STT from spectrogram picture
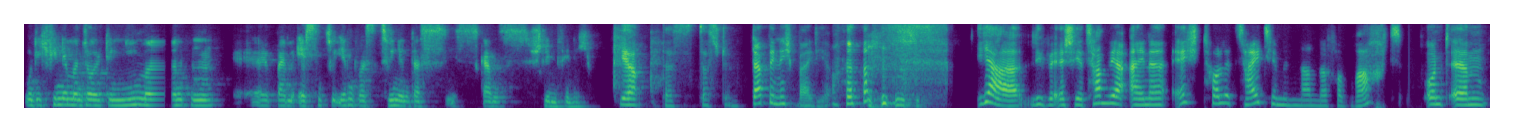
und ich finde, man sollte niemanden äh, beim Essen zu irgendwas zwingen. Das ist ganz schlimm, finde ich. Ja, das, das stimmt. Da bin ich bei dir. ja, liebe Esche, jetzt haben wir eine echt tolle Zeit hier miteinander verbracht. Und ähm,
